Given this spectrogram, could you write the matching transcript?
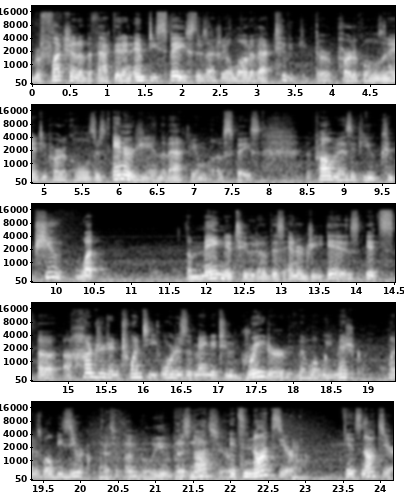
reflection of the fact that in empty space there's actually a lot of activity. There are particles and antiparticles, there's energy in the vacuum of space. The problem is if you compute what the magnitude of this energy is, it's uh, 120 orders of magnitude greater than what we measure. Might as well be zero. That's unbelievable, but it's not zero. It's not zero. It's not zero.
